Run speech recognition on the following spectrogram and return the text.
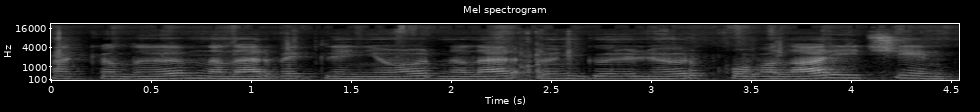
Bakalım neler bekleniyor, neler öngörülüyor kovalar için.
